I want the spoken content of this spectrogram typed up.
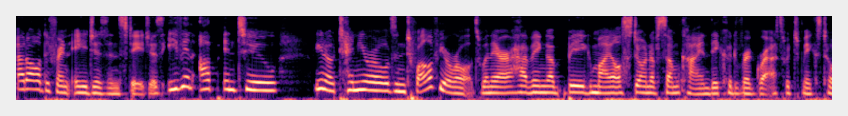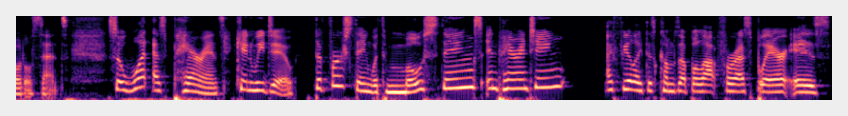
at all different ages and stages, even up into, you know, 10 year olds and 12 year olds when they're having a big milestone of some kind, they could regress, which makes total sense. So what as parents can we do? The first thing with most things in parenting, I feel like this comes up a lot for us, Blair, is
